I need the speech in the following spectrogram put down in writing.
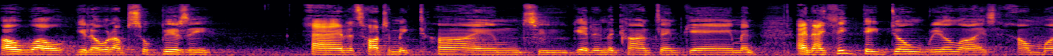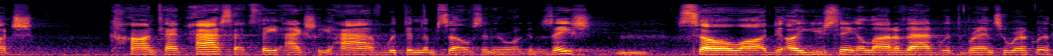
oh, well, you know what, I'm so busy and it's hard to make time to get in the content game. And, and I think they don't realize how much content assets they actually have within themselves in their organization. Mm. So, uh, are you seeing a lot of that with the brands you work with?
